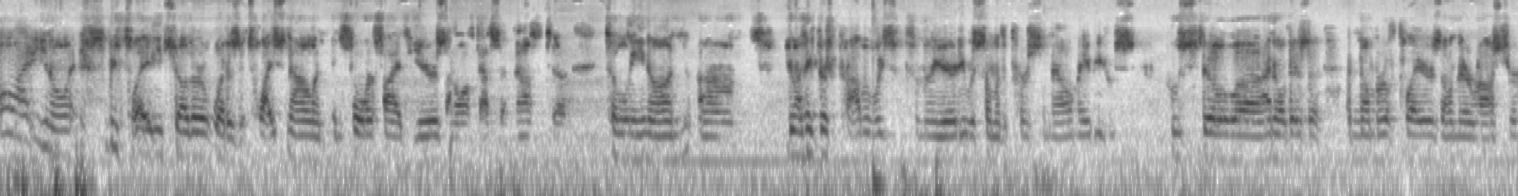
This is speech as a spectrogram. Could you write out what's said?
Oh, I, you know, we've played each other. What is it, twice now in, in, four or five years? I don't know if that's enough to to lean on. Um, you know, I think there's probably some familiarity with some of the personnel, maybe who's who's still. Uh, I know there's a, a, number of players on their roster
